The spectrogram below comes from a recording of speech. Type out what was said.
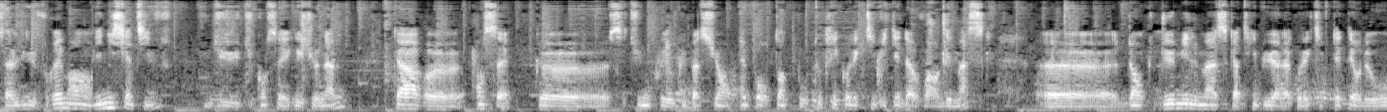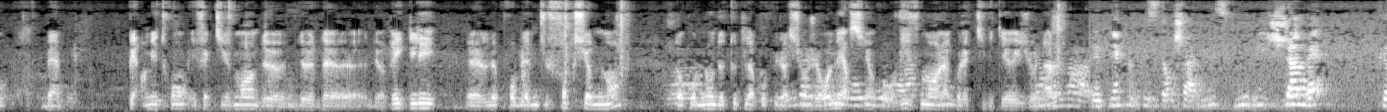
salue vraiment l'initiative du, conseil régional car euh, on sait que c'est une préoccupation importante pour toutes les collectivités d'avoir des masques. Euh, donc 2000 masques attribués à la collectivité Terre de Haut ben, permettront effectivement de, régler euh, le problème du fonctionnement. Donc au nom de toute la population, je remercie encore vivement la collectivité régionale. Et bien que le président n'oublie jamais que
